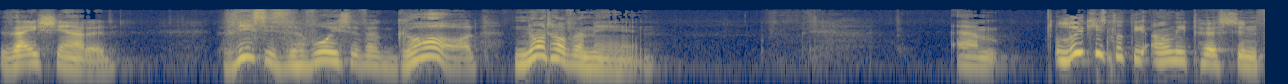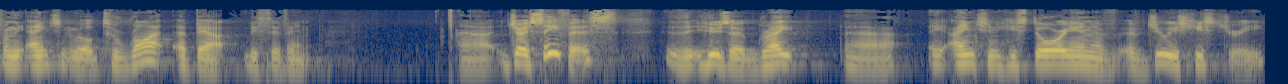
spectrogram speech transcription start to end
They shouted, This is the voice of a God, not of a man. Um, Luke is not the only person from the ancient world to write about this event. Uh, Josephus, who's a great uh, ancient historian of, of Jewish history,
